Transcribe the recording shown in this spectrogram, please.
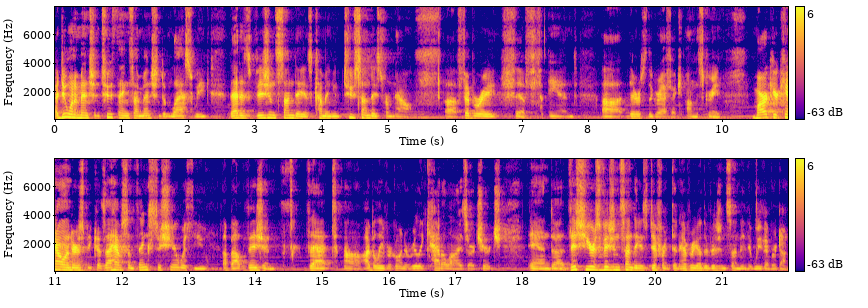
I do want to mention two things. I mentioned them last week. That is, Vision Sunday is coming two Sundays from now, uh, February 5th. And uh, there's the graphic on the screen. Mark your calendars because I have some things to share with you about vision that uh, I believe are going to really catalyze our church. And uh, this year's Vision Sunday is different than every other Vision Sunday that we've ever done.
